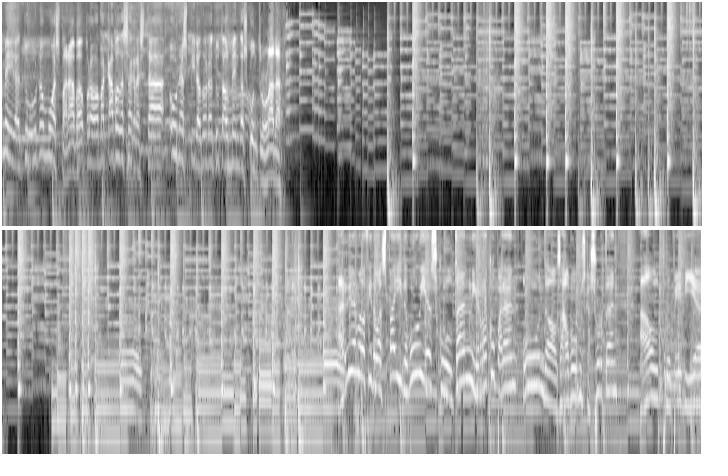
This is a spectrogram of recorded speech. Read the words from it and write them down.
Mira, tu, no m'ho esperava, però m'acaba de segrestar una aspiradora totalment descontrolada. Fi de l'espai d'avui escoltant i recuperant un dels àlbums que surten el proper dia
